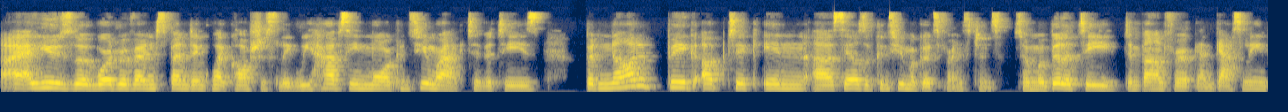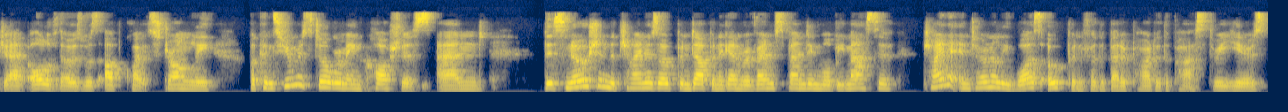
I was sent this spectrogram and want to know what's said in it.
I, use the word revenge spending quite cautiously. We have seen more consumer activities, but not a big uptick in uh, sales of consumer goods, for instance. So, mobility, demand for again, gasoline, jet, all of those was up quite strongly, but consumers still remain cautious. And this notion that China's opened up and again, revenge spending will be massive. China internally was open for the better part of the past three years.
